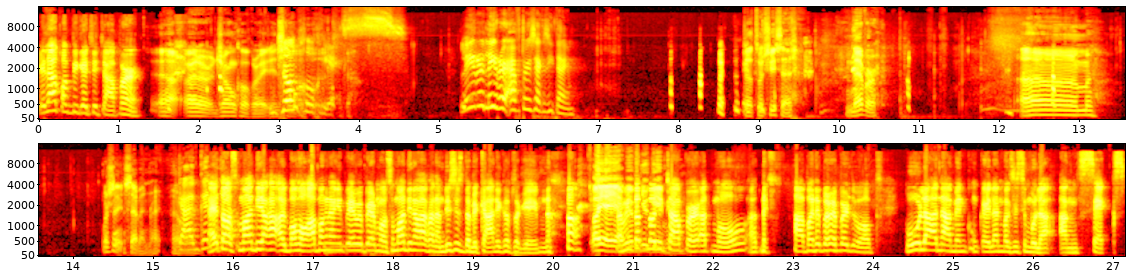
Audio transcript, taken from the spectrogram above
kailangan pagbigyan si Chopper. Uh, whatever. Jungkook, right? It's- Jungkook, yes. Later, later, after sexy time. That's what she said. Never. Um, what's the name? Seven, right? Oh, Gagan. Eto, sa mga hindi naka, album mo, abang na prepare mo, sa mga hindi nakakalam, this is the mechanics of the game. Na, Oh yeah, yeah. kami we have a new tatlo ni game here. Chopper at Mo, at habang nagpe-prepare mo, hulaan namin kung kailan magsisimula ang sex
